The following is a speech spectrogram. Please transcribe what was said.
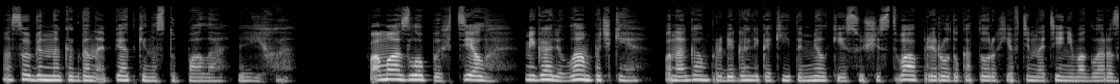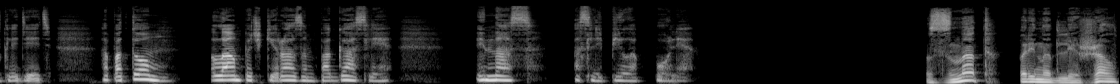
особенно когда на пятки наступала лихо. Фома зло пыхтел, мигали лампочки, по ногам пробегали какие-то мелкие существа, природу которых я в темноте не могла разглядеть. А потом лампочки разом погасли, и нас ослепило поле. Знат принадлежал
